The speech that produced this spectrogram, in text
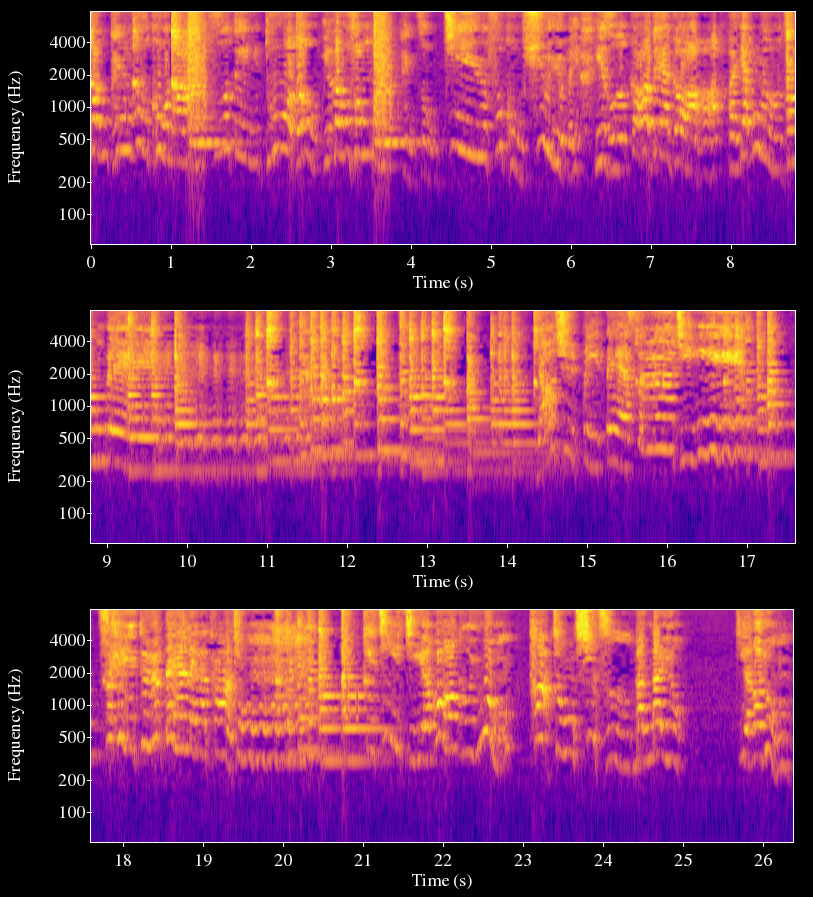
能？听无可拿，只得土头一路风。听众急于富苦须预备，也是搞这个养路装备。要去背带手机，此刻都带来他中，一记接好用，他中妻子门来用，接了用。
